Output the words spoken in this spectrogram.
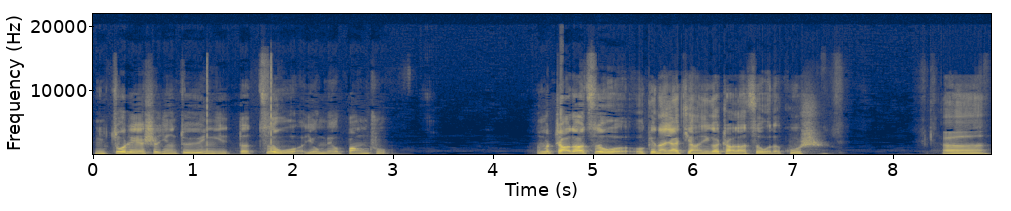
你做这些事情对于你的自我有没有帮助。那么找到自我，我跟大家讲一个找到自我的故事，嗯。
